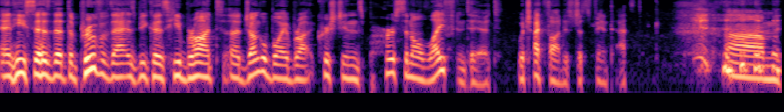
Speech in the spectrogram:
and he says that the proof of that is because he brought uh, Jungle Boy brought Christian's personal life into it, which I thought is just fantastic. Um,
